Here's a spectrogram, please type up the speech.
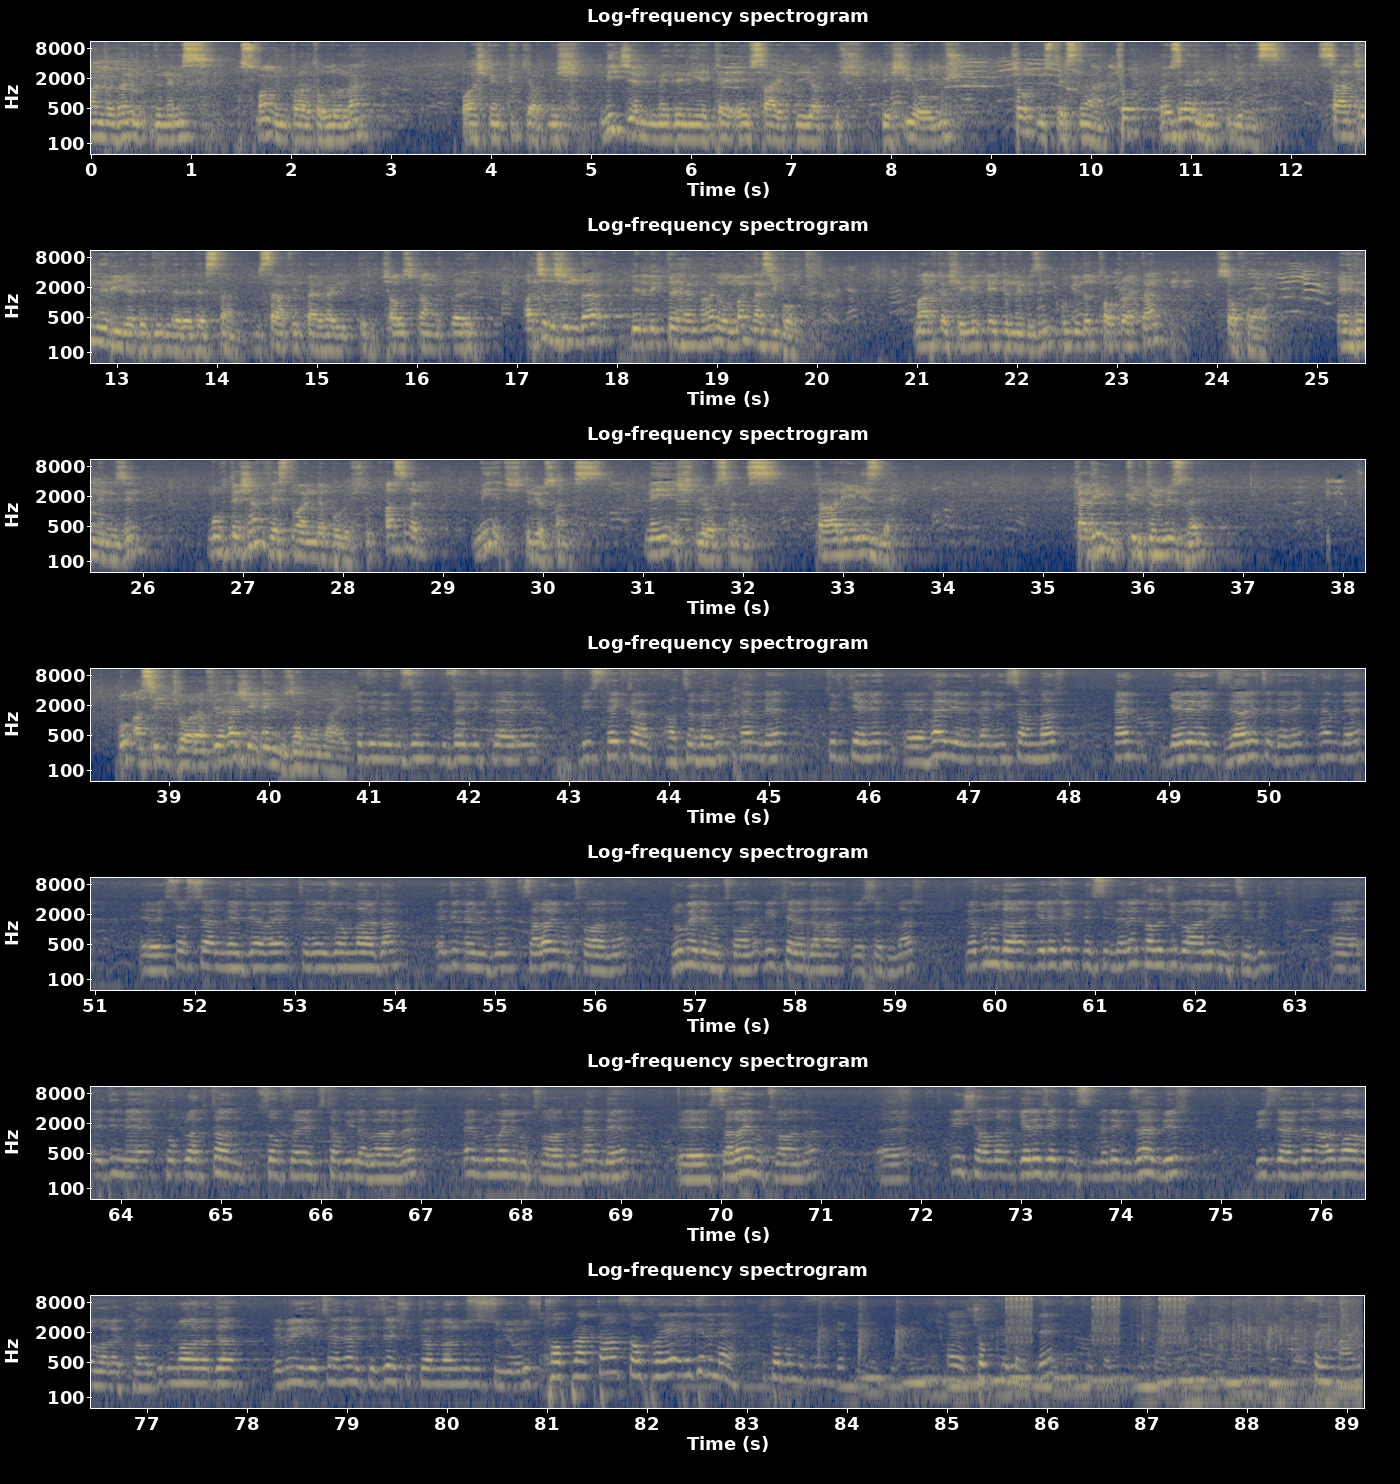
Efendim Edirne'miz Osmanlı İmparatorluğu'na başkentlik yapmış, nice medeniyete ev sahipliği yapmış, beşiği olmuş. Çok müstesna, çok özel bir ilimiz. Sakinleriyle de dillere destan, misafirperverlikleri, çalışkanlıkları. Açılışında birlikte hemhal olmak nasip oldu. Marka şehir Edirne'mizin bugün de topraktan sofraya. Edirne'mizin muhteşem festivalinde buluştuk. Aslında ne yetiştiriyorsanız, neyi işliyorsanız, tarihinizle, kadim kültürünüzle, bu asil coğrafya her şeyin en güzeline layık. Medine'mizin güzelliklerini biz tekrar hatırladık. Hem de Türkiye'nin e, her yerinden insanlar hem gelerek, ziyaret ederek hem de e, sosyal medya ve televizyonlardan Edirne'mizin saray mutfağını, Rumeli mutfağını bir kere daha yaşadılar. Ve bunu da gelecek nesillere kalıcı bir hale getirdik. E, Edirne Topraktan Sofraya kitabıyla beraber hem Rumeli mutfağını hem de e, saray mutfağını e, inşallah gelecek nesillere güzel bir bizlerden armağan olarak kaldı. Bu manada emeği geçen herkese şükranlarımızı sunuyoruz. Topraktan Sofraya Edirne kitabımızın. Çok kıymetli. Evet çok kıymetli. Sayın Valim.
